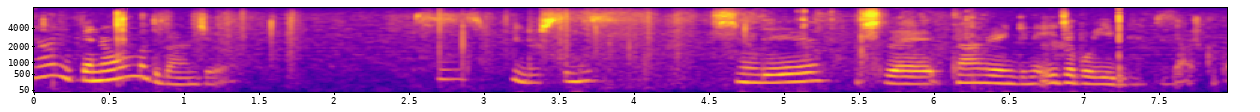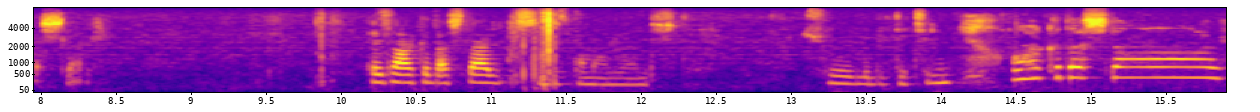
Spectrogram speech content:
Yani fena olmadı bence. Siz bilirsiniz. Şimdi işte ten rengini iyice boyayabiliriz arkadaşlar. Evet arkadaşlar işimiz tamamlanmıştır. Şöyle bir geçelim. Arkadaşlar.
